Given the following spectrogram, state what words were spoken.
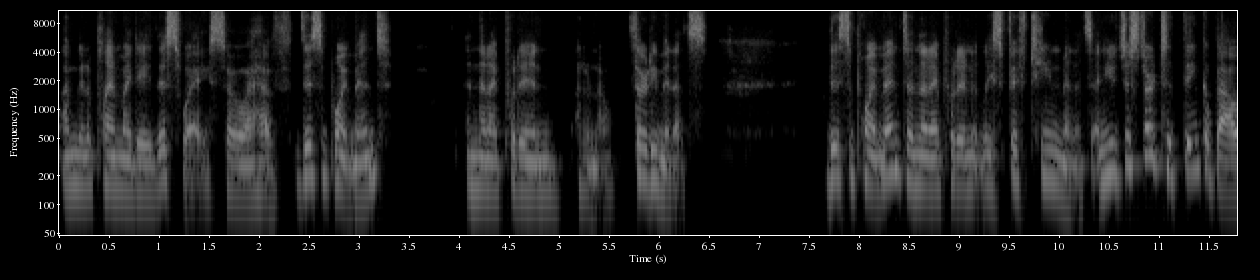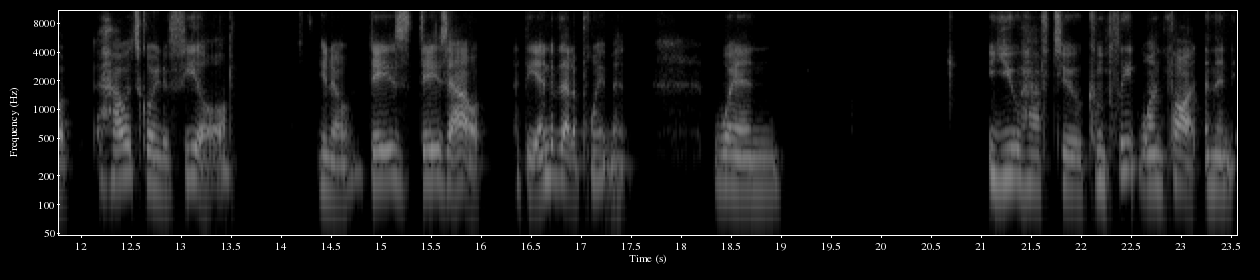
I'm going to plan my day this way. So I have this appointment, and then I put in, I don't know, 30 minutes. This appointment, and then I put in at least 15 minutes. And you just start to think about how it's going to feel, you know, days, days out at the end of that appointment when you have to complete one thought and then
